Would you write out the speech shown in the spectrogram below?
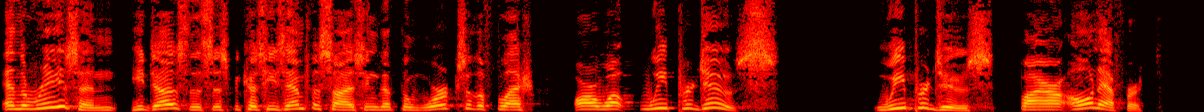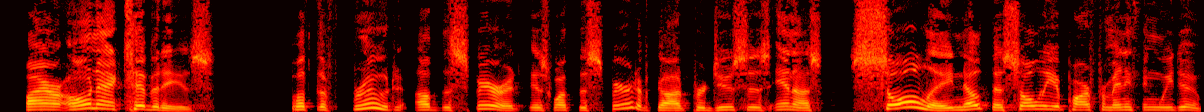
And the reason he does this is because he's emphasizing that the works of the flesh are what we produce. We produce by our own effort, by our own activities, but the fruit of the Spirit is what the Spirit of God produces in us solely, note this, solely apart from anything we do.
